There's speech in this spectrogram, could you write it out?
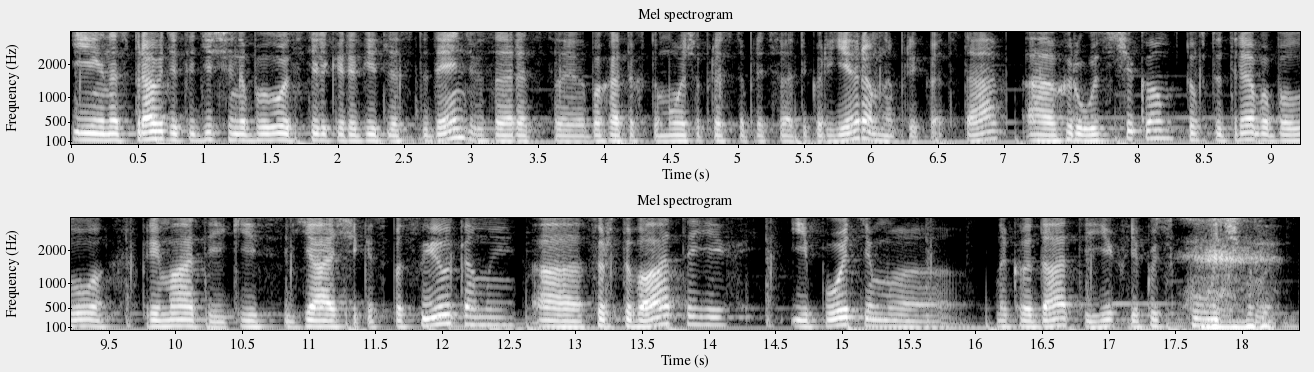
І насправді тоді ще не було стільки робіт для студентів. Зараз е, багато хто може просто працювати кур'єром, наприклад, так, а грузчиком. Тобто треба було приймати якісь ящики з посилками, сортувати їх і потім накладати їх в якусь кучку.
